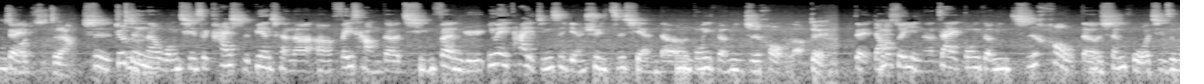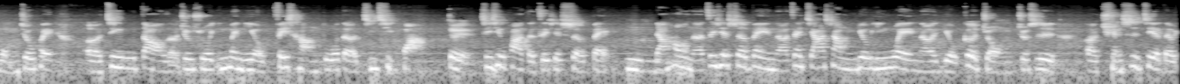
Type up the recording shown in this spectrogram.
那时候是这样，是就是呢，我们其实开始变成了呃非常的勤奋于，因为它已经是延续。之前的工业革命之后了，对。对，然后所以呢，在工业革命之后的生活，其实我们就会呃进入到了，就是说，因为你有非常多的机器化，对。机器化的这些设备，嗯，然后呢，这些设备呢，再加上又因为呢有各种就是呃全世界的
